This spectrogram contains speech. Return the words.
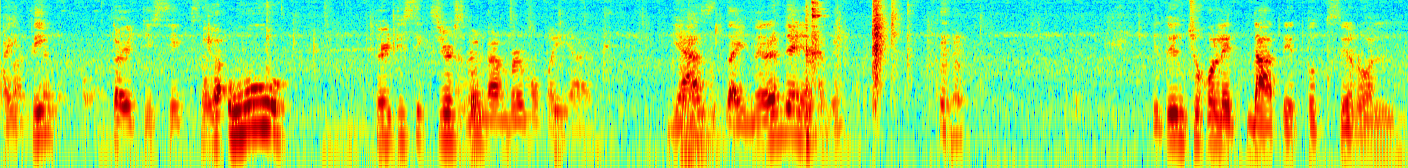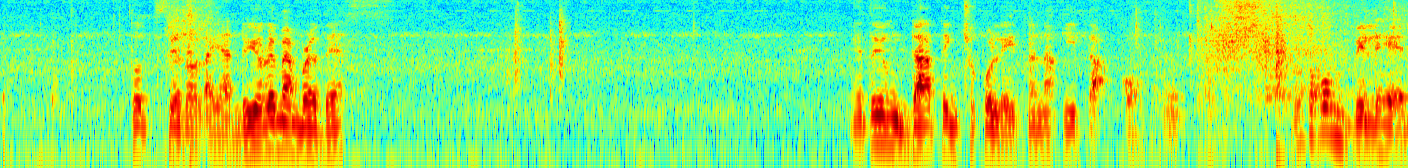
I think 36. Wala, oo! 36 years old. number mo pa yan. Yes, dahil nirandiyan niya sabi. Ito yung chocolate dati, Tootsie Roll. Tootsie Roll, ayan. Do you remember this? Ito yung dating chocolate na nakita ko. Gusto kong bilhin.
